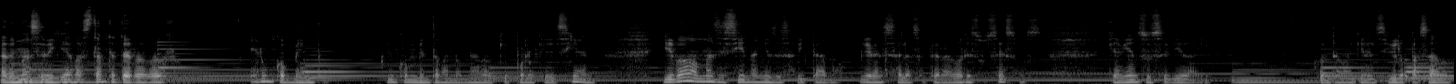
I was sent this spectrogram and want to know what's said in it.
Además se veía bastante aterrador. Era un convento, un convento abandonado que por lo que decían Llevaba más de 100 años deshabitado, gracias a los aterradores sucesos que habían sucedido ahí. Contaban que en el siglo pasado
